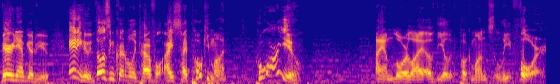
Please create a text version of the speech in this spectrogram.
Very damn good you. Anywho, those incredibly powerful Ice-type Pokemon. Who are you? I am Lorelei of the Pokemon's Elite Four.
